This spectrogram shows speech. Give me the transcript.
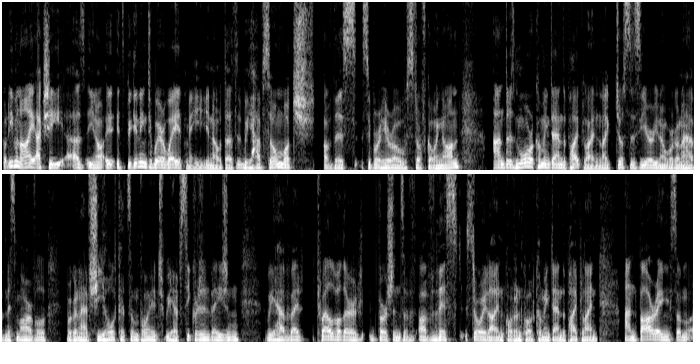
But even I actually, as you know, it's beginning to wear away at me. You know that we have so much of this superhero stuff going on, and there's more coming down the pipeline. Like just this year, you know, we're going to have Miss Marvel, we're going to have She Hulk at some point. We have Secret Invasion. We have about twelve other versions of of this storyline, quote unquote, coming down the pipeline, and barring some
